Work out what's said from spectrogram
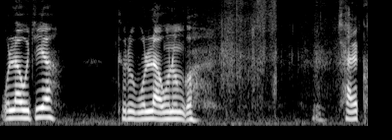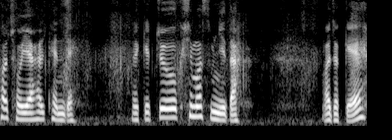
올라오지요? 두릅 올라오는 거 잘 커줘야 할 텐데 이렇게 쭉 심었습니다. 어저께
